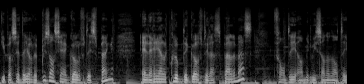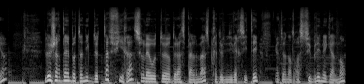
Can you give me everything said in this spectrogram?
qui possède d'ailleurs le plus ancien golfe d'Espagne, est le Real Club de Golf de Las Palmas, fondé en 1891. Le jardin botanique de Tafira, sur les hauteurs de Las Palmas, près de l'université, est un endroit sublime également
